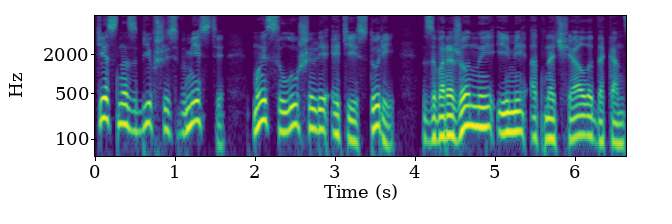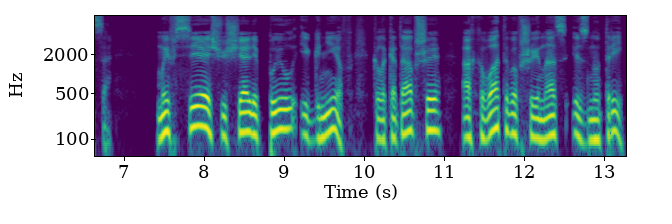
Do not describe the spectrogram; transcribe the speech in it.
Тесно сбившись вместе, мы слушали эти истории, завороженные ими от начала до конца. Мы все ощущали пыл и гнев, клокотавшие, охватывавшие нас изнутри,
